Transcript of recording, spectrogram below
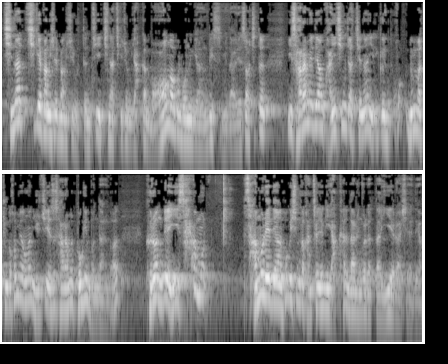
지나치게 방실방실 웃든지 지나치게 좀 약간 멍하고 보는 경향도 있습니다. 그래서 어쨌든 이 사람에 대한 관심 자체는 그 눈 맞춤과 호명은 유지해서 사람을 보긴 본다는 것. 그런데 이 사물, 사물에 대한 호기심과 관찰력이 약하다는 걸 갖다 이해를 하셔야 돼요.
